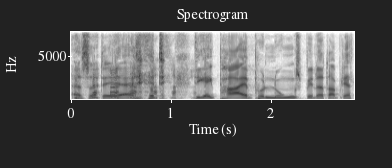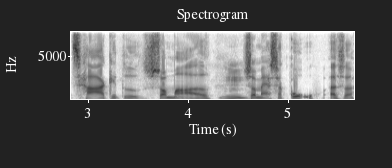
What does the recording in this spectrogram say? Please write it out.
Altså, det er, de, de kan ikke pege på nogen spiller, der bliver targetet så meget, mm. som er så god. Altså,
